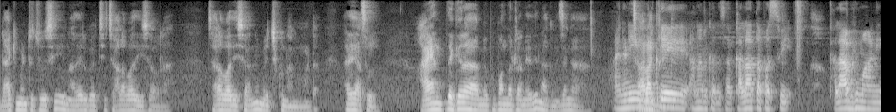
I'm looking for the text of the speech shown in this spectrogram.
డాక్యుమెంటరీ చూసి నా దగ్గరికి వచ్చి చాలా బాగా తీసావురా చాలా బాగా తీసావు అని మెచ్చుకున్నాను అనమాట అది అసలు ఆయన దగ్గర మెప్పు పొందడం అనేది నాకు నిజంగా ఆయనని అన్నారు కదా సార్ కళా తపస్వి కళాభిమాని.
